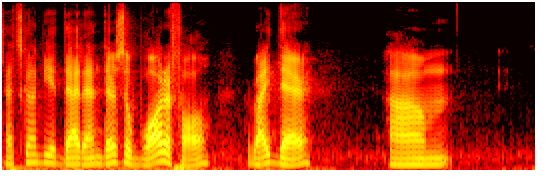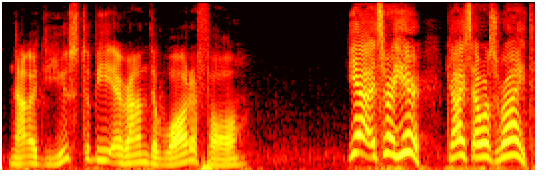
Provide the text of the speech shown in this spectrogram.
That's gonna be a dead end. There's a waterfall right there. Um, now it used to be around the waterfall. Yeah, it's right here, guys. I was right.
